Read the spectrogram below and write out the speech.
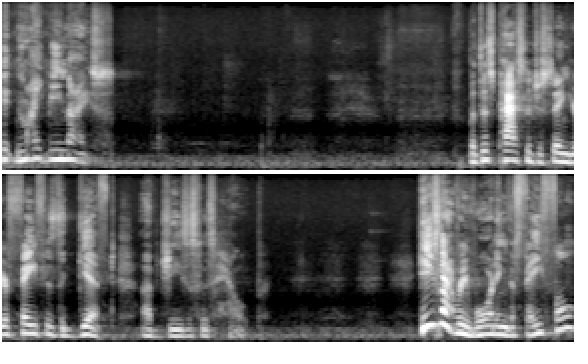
It might be nice. But this passage is saying your faith is the gift of Jesus' help. He's not rewarding the faithful,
